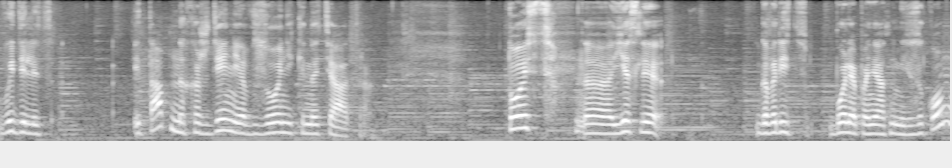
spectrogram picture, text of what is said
выделить этап нахождения в зоне кинотеатра. То есть, э, если говорить более понятным языком,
